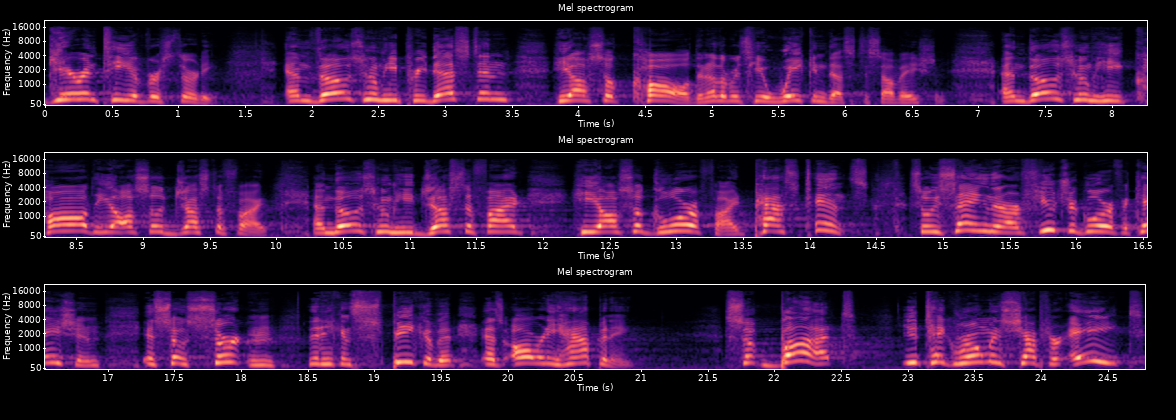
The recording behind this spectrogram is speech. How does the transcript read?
guarantee of verse 30. And those whom he predestined, he also called. In other words, he awakened us to salvation. And those whom he called, he also justified. And those whom he justified, he also glorified. Past tense. So he's saying that our future glorification is so certain that he can speak of it as already happening. So, but you take Romans chapter 8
